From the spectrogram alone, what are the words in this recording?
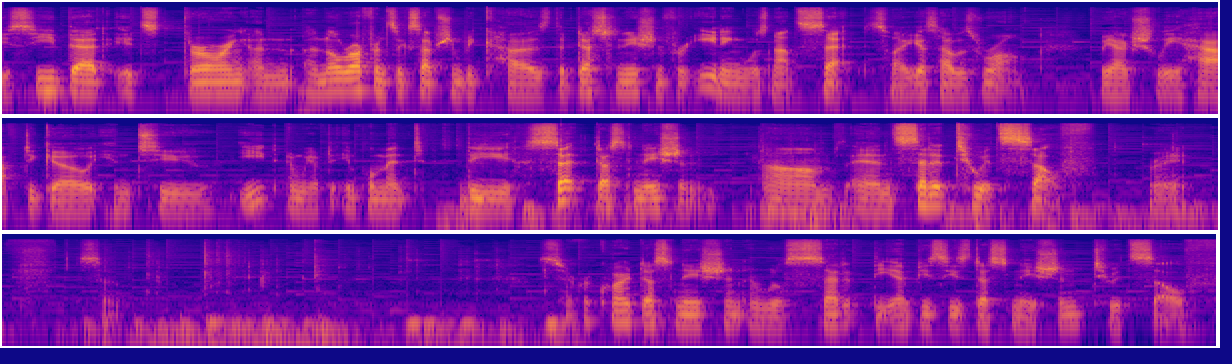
You see that it's throwing an, a null reference exception because the destination for eating was not set. So I guess I was wrong. We actually have to go into eat and we have to implement the set destination um, and set it to itself, right? So set required destination and we'll set the NPC's destination to itself.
